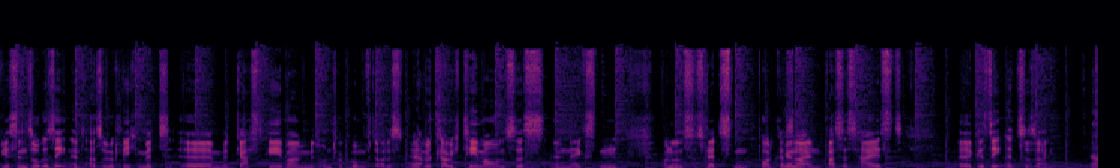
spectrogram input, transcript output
wir sind so gesegnet, also wirklich mit, äh, mit Gastgebern, mit Unterkunft. Aber das Ja. wird, glaube ich, Thema unseres äh, nächsten und unseres letzten Podcasts Genau. sein, was es heißt, äh, gesegnet zu sein. Ja.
